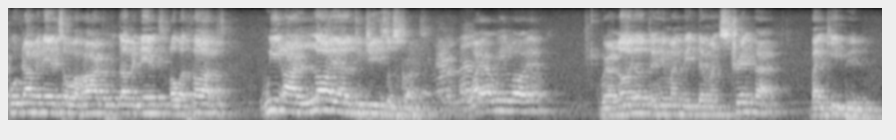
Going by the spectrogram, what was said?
who dominates our heart, who dominates our thoughts. We are loyal to Jesus Christ. Amen. Why are we loyal? We are loyal to Him and we demonstrate that by keeping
